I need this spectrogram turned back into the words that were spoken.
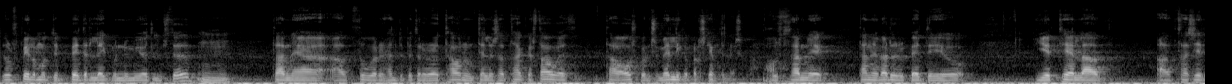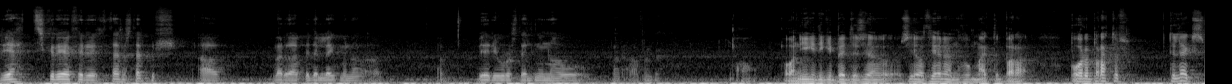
þú spila mútið betri leikmennum í öllum stöðum Mm. Þannig að, þú verður heldur betur að vera tánum til þess að takast á við þá áskorun sem er líka bara skemmtileg sko. Veist, þannig, þannig verður þú betri og ég tel að, að það sé rétt skref fyrir þessar stelpur að verða betri leikmenn að, að vera í úrvasteld núna og bara áframgökk Já, og en ég get ekki betur á þér en þú mætir bara bóru brattur til leiks.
